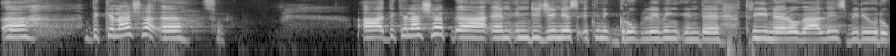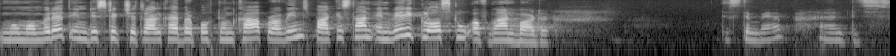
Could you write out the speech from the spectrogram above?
Uh, the Kalasha, uh, sorry. Uh, the Kalasha, uh, an indigenous ethnic group living in the three narrow valleys, Birir, Rumbur, Bumburet, in district Chitral, Khyber Pakhtunkhwa province, Pakistan, and very close to Afghan border. This is the map, and it's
